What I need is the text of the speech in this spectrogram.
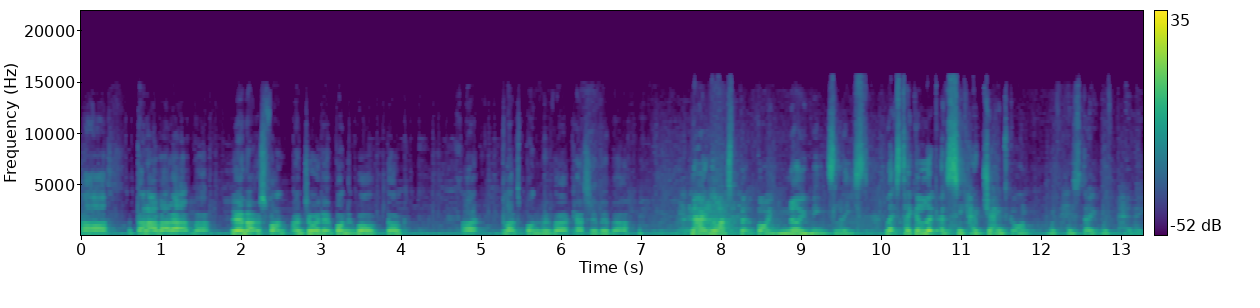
Ah, I don't know about that, but yeah, no, it was fun. I enjoyed it. Bonded well with the dog. I'd like to bond with uh, Cassie a bit better. Now, last but by no means least, let's take a look and see how James got on with his date with Penny.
